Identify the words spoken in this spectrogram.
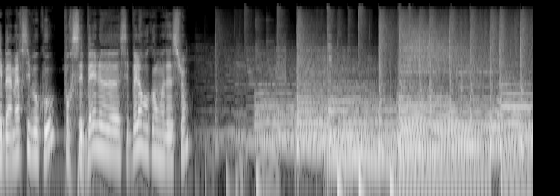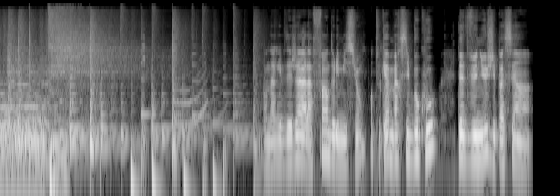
Eh ben merci beaucoup pour ces belles, euh, ces belles recommandations. On arrive déjà à la fin de l'émission. En tout cas, merci beaucoup d'être venu. J'ai passé un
